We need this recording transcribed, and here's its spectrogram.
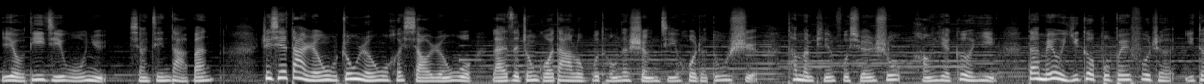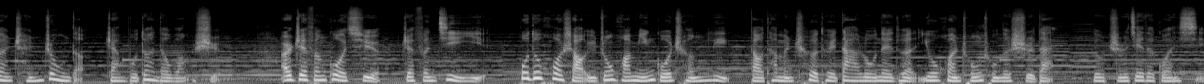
也有低级舞女，像金大班。这些大人物、中人物和小人物来自中国大陆不同的省级或者都市，他们贫富悬殊，行业各异，但没有一个不背负着一段沉重的、斩不断的往事。而这份过去，这份记忆，或多或少与中华民国成立到他们撤退大陆那段忧患重重的时代有直接的关系。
